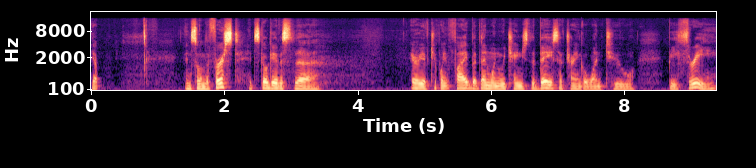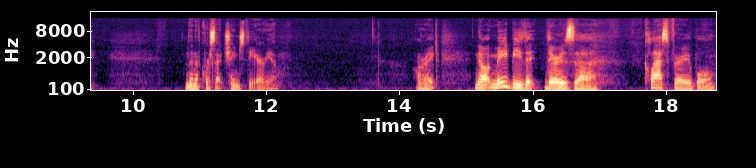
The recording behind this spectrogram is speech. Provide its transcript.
Yep. And so in the first, it still gave us the area of 2.5, but then when we changed the base of triangle 1 to be 3, then of course that changed the area. All right. Now it may be that there is a class variable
